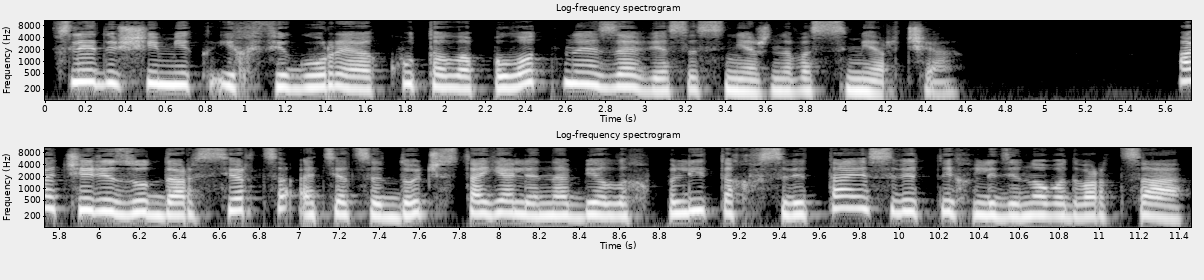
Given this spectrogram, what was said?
В следующий миг их фигуры окутала плотная завеса снежного смерча. А через удар сердца отец и дочь стояли на белых плитах в святая святых ледяного дворца,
